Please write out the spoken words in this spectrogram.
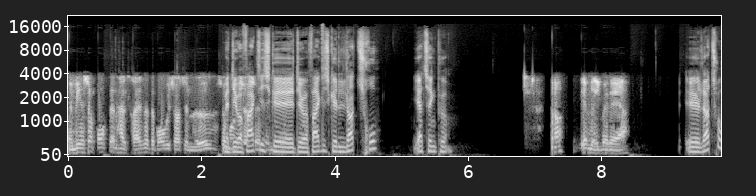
Men vi har så brugt den 50, og det bruger vi så til møde. Så Men må det var faktisk, den- øh, det var faktisk øh, Lotro, jeg tænkte på. Nå, jeg ved ikke, hvad det er. Øh, Lotro?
